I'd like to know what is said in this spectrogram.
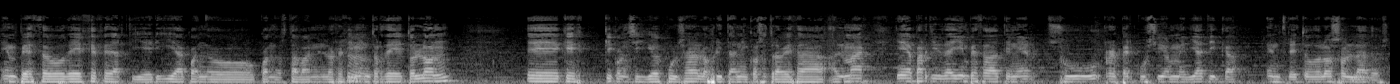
empezó de jefe de artillería cuando, cuando estaban en los regimientos de Tolón, eh, que, que consiguió expulsar a los británicos otra vez a- al mar y a partir de ahí empezó a tener su repercusión mediática entre todos los soldados.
